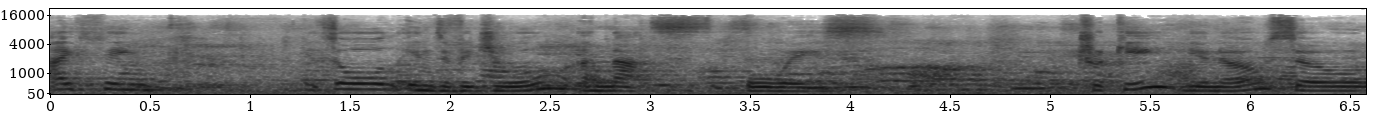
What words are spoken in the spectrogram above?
I think it's all individual, and that's always tricky, you know. So,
